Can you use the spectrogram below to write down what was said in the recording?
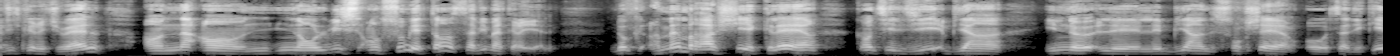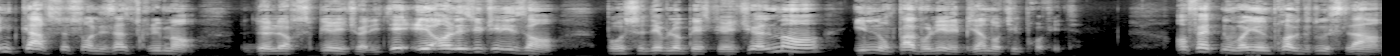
vie, spirituelle en, en, lui, soumettant sa vie matérielle. Donc même Rachi est clair quand il dit, eh bien, il ne, les, les, biens sont chers aux tzadikim car ce sont les instruments de leur spiritualité et en les utilisant pour se développer spirituellement, ils n'ont pas volé les biens dont ils profitent. En fait, nous voyons une preuve de tout cela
